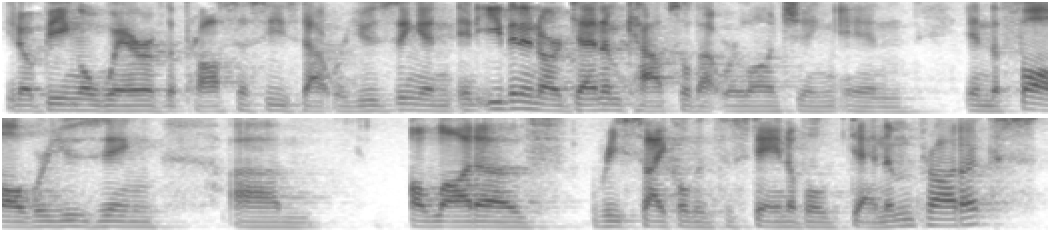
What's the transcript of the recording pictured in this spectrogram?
you know being aware of the processes that we're using, and, and even in our denim capsule that we're launching in in the fall, we're using um, a lot of recycled and sustainable denim products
